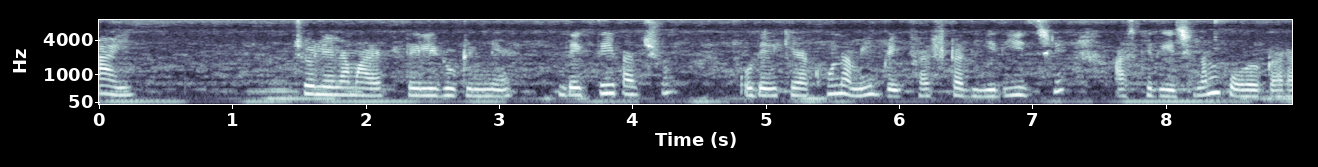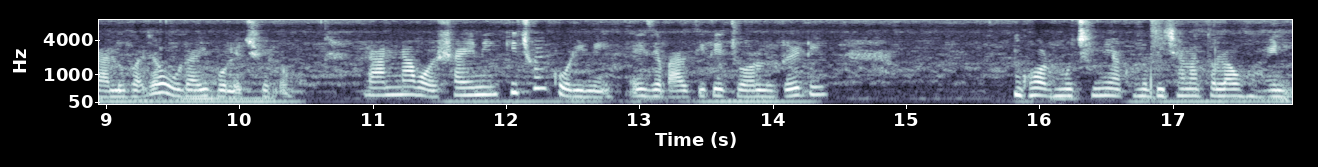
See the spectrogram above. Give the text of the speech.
হাই। চলে এলাম আর একটা ডেলি রুটিন নিয়ে। দেখতেই পাচ্ছ, ওদেরকে এখন আমি ব্রেকফাস্টটা দিয়ে দিয়েছি। আজকে দিয়েছিলাম পরোটার আলু ভাজা, ওরাই বলেছিল। রান্না বসাইনি কিছুই করিনি। এই যে বালতিতে জল রেডি ঘর মুছিনি এখনও বিছানা তোলাও হয়নি।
